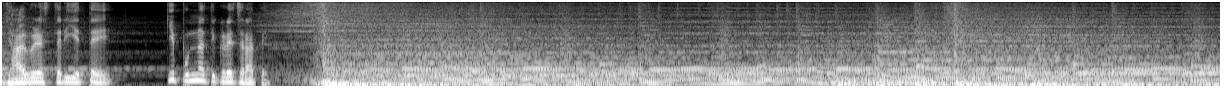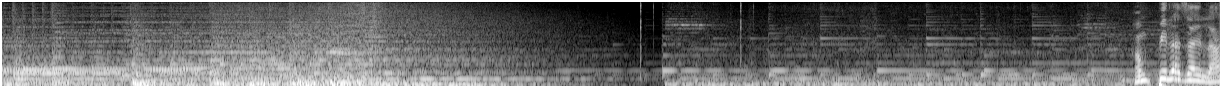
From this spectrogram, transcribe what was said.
ह्या वेळेस तरी येतंय की पुन्हा तिकडेच राहते हम्पीला जायला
